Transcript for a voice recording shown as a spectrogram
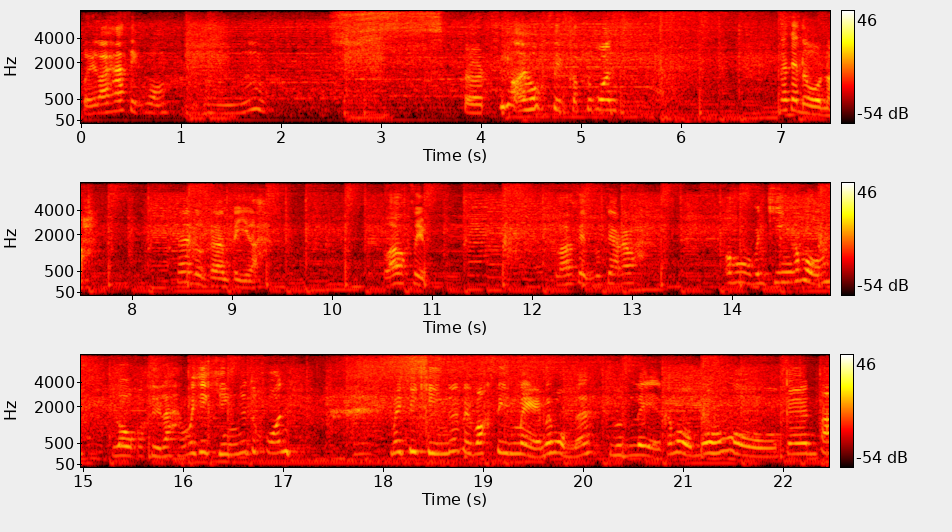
เปิดร้อยห้าสิบผมอื้อหือเปิดที่ร้อยหกสิบครับทุกคน น่าจะโดนว่ะ น่าจะโดนการันตีล่ะร้อยหกสิบร้อยสิบลูกแก้วได้ปะโอ้โห เป็นคิงครับผม โลก็คือล้างไม่ใช่คิงด้วยทุกคน ไม่ใช่คิงด้วยเป็นวัคซีนแหม่นะผมนะรุนเลทครับผม โอ้โห เกินไป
